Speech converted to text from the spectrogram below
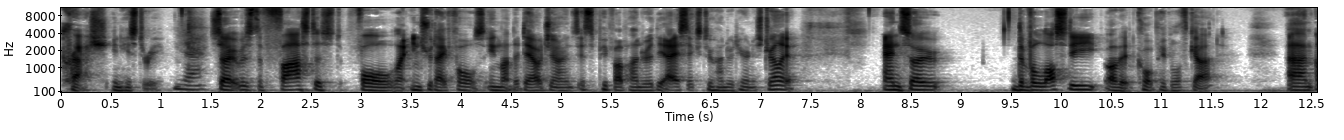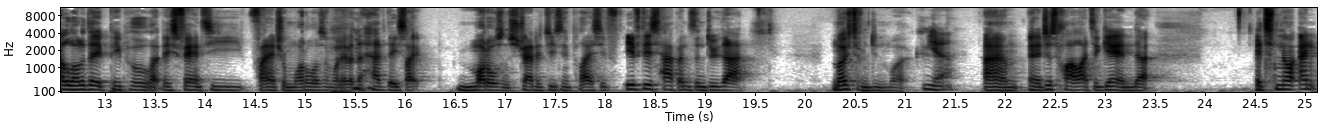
crash in history. Yeah. So it was the fastest fall, like intraday falls in like the Dow Jones, S&P 500, the ASX 200 here in Australia. And so the velocity of it caught people off guard. Um, a lot of the people, like these fancy financial modelers and whatever, that have these like models and strategies in place. If if this happens and do that, most of them didn't work. Yeah. Um, and it just highlights again that it's not. And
